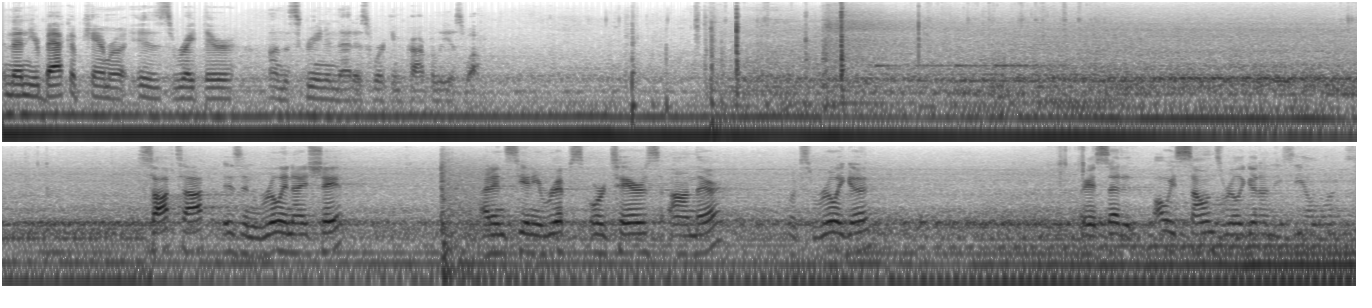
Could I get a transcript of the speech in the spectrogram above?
and then your backup camera is right there on the screen and that is working properly as well. Soft top is in really nice shape. I didn't see any rips or tears on there. Looks really good. Like I said, it always sounds really good on these ZL1s.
